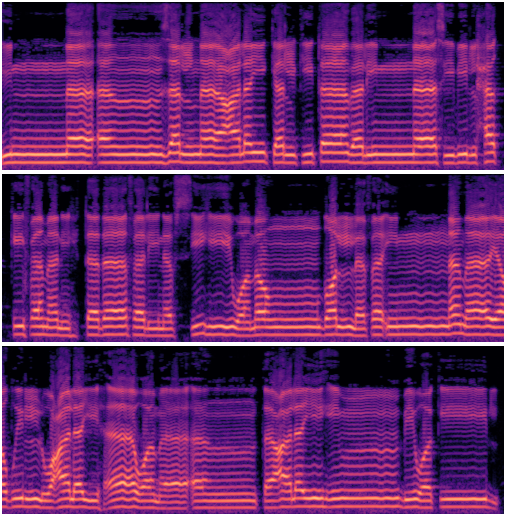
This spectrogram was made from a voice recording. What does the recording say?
إِنَّا أَنزَلْنَا عَلَيْكَ الْكِتَابَ لِلنَّاسِ بِالْحَقِّ ۖ فَمَنِ اهْتَدَىٰ فَلِنَفْسِهِ ۖ وَمَن ضَلَّ فَإِنَّمَا يَضِلُّ عَلَيْهَا ۖ وَمَا أَنتَ عَلَيْهِم بِوَكِيلٍ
